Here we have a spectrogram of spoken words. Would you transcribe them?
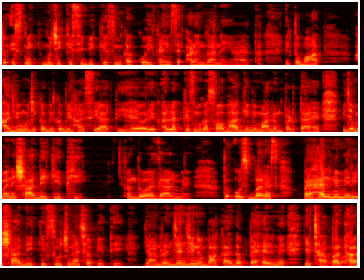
तो इसमें मुझे किसी भी किस्म का कोई कहीं से अड़ंगा नहीं आया था। एक तो बात आज भी मुझे कभी कभी हँसी आती है और एक अलग किस्म का सौभाग्य भी मालूम पड़ता है कि जब मैंने शादी की थी सन 2000 में तो उस बरस पहल में मेरी शादी की सूचना छपी थी। ज्ञान रंजन जी ने बाकायदा पहल में ये छापा था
